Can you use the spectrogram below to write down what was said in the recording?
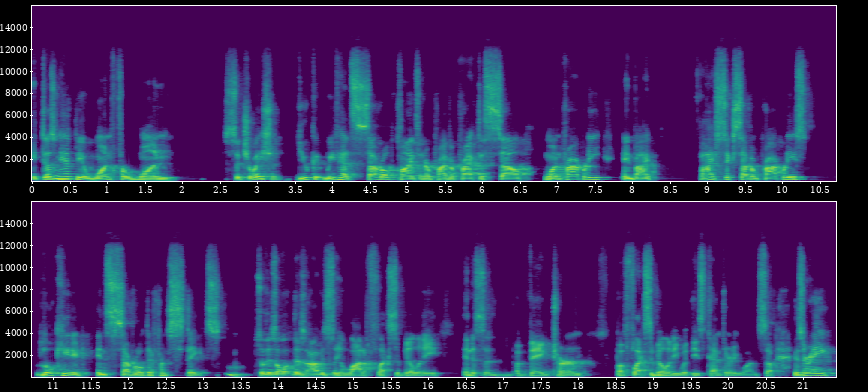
it doesn't have to be a one for one situation. You could, we've had several clients in our private practice sell one property and buy five, six, seven properties located in several different states. Hmm. So there's a there's obviously a lot of flexibility, and it's a, a vague term but flexibility with these 1031s. So, is there any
